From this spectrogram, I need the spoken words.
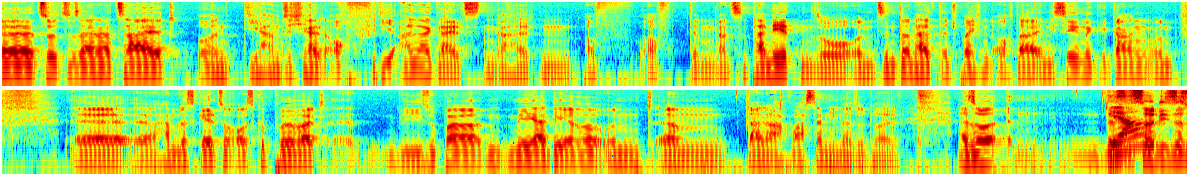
Äh, zu, zu seiner Zeit und die haben sich halt auch für die Allergeilsten gehalten auf, auf dem ganzen Planeten so und sind dann halt entsprechend auch da in die Szene gegangen und äh, äh, haben das Geld so rausgepulvert äh, wie die Supermilliardäre und ähm, danach war es dann nicht mehr so doll. Also ähm, das Ja. ist so dieses,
